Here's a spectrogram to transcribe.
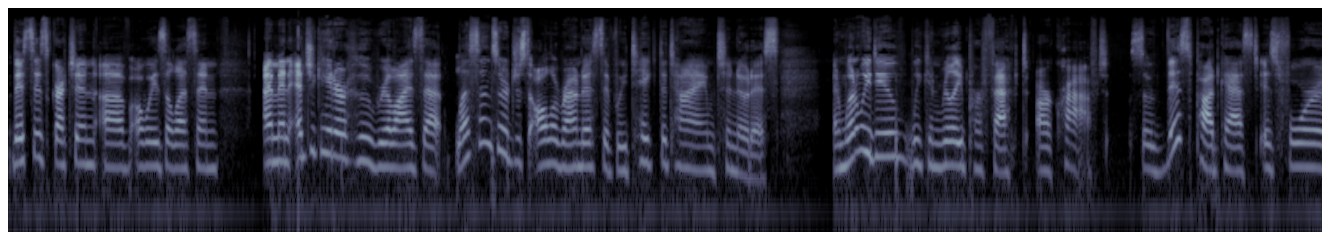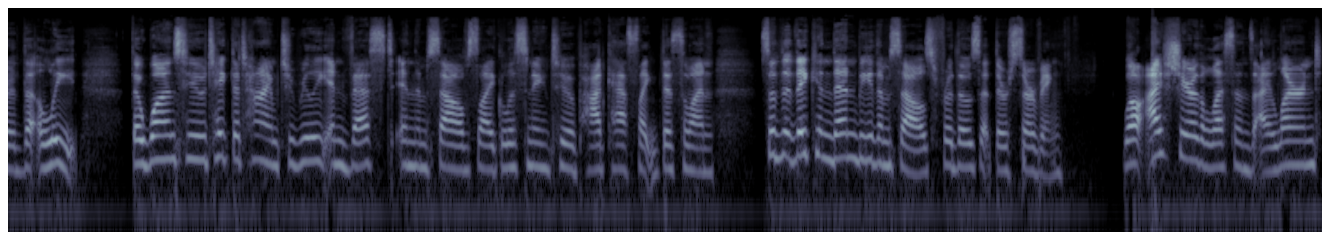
This is Gretchen of Always a Lesson. I'm an educator who realized that lessons are just all around us if we take the time to notice. And when we do, we can really perfect our craft. So, this podcast is for the elite, the ones who take the time to really invest in themselves, like listening to a podcast like this one, so that they can then be themselves for those that they're serving. Well, I share the lessons I learned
